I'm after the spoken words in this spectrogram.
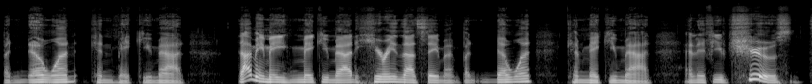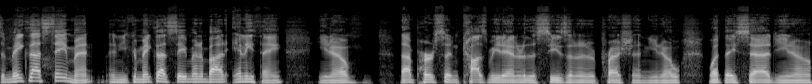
but no one can make you mad. That may make you mad hearing that statement, but no one can make you mad. And if you choose to make that statement, and you can make that statement about anything, you know, that person caused me to enter the season of depression, you know, what they said, you know,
